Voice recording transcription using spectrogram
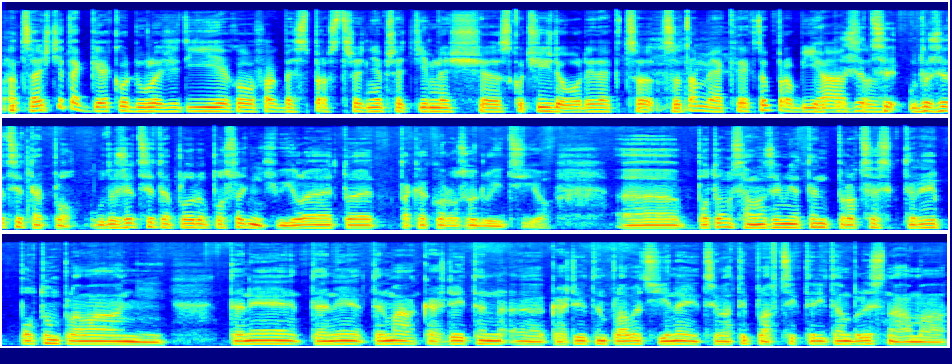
A co ještě tak jako důležitý, jako fakt bezprostředně předtím, než eh, skočíš do vody, tak co, co tam, jak, jak to probíhá? Udržet, co... si, udržet si teplo. Udržet si teplo do poslední chvíle, to je tak jako rozhodující. Jo. E, potom samozřejmě ten proces, který je po tom plavání, ten, je, ten, je, ten má každý ten, eh, každý ten plavec jiný. Třeba ty plavci, kteří tam byli s náma,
